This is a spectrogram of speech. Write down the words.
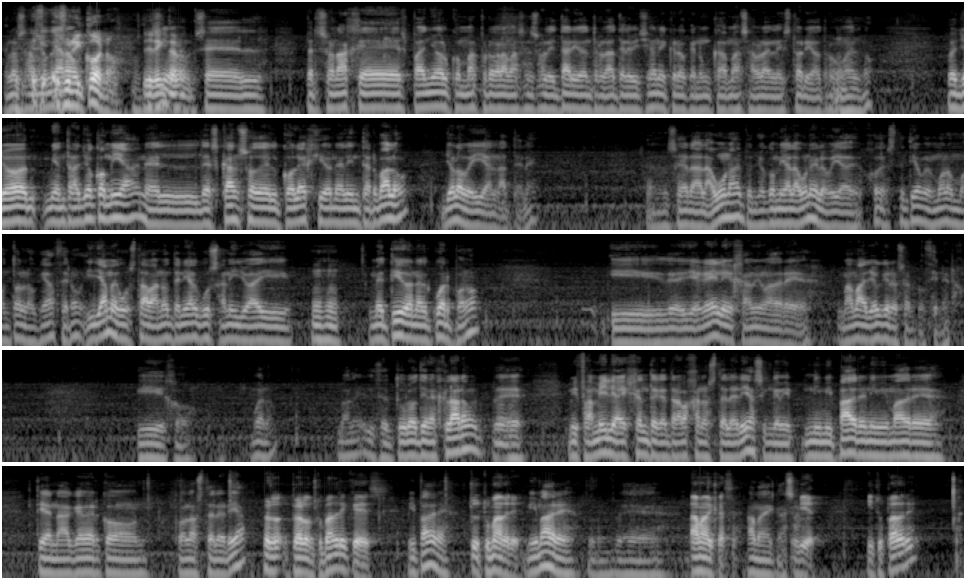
Carlos Es, un icono, sí, directamente. bueno, es el personaje español con más programas en solitario dentro de la televisión y creo que nunca más habrá en la historia otro como él, ¿no? Pues yo, mientras yo comía, en el descanso del colegio, en el intervalo, yo lo veía en la tele. O sea, era la una, pues yo comía a la una y lo veía, de, joder, este tío me mola un montón lo que hace, ¿no? Y ya me gustaba, ¿no? Tenía el gusanillo ahí metido en el cuerpo, ¿no? Y de- llegué y le dije a mi madre, mamá, yo quiero ser cocinero. Y dijo, bueno, vale. Dice, tú lo tienes claro. eh, mi familia hay gente que trabaja en hostelería, sin que mi- ni mi padre ni mi madre tienen nada que ver con, con la hostelería. Perdón, perdón, ¿tu madre qué es? Mi padre, Tu, tu madre, mi madre, eh, ama de casa. ama de casa, Bien. ¿Y tu padre?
